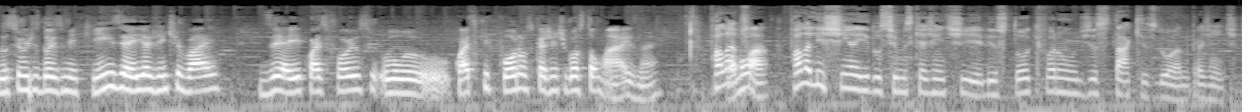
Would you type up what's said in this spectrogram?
dos filmes de 2015, e aí a gente vai dizer aí quais, foi os, o, quais que foram os que a gente gostou mais, né? Fala, Vamos lá. Fala a listinha aí dos filmes que a gente listou que foram os destaques do ano pra gente.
